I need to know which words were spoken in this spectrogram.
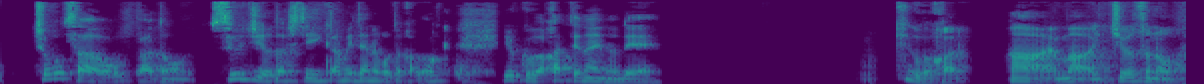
う調査を、あの、数字を出していいかみたいなことがよく分かってないので、結構わかる。はい。まあ一応その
